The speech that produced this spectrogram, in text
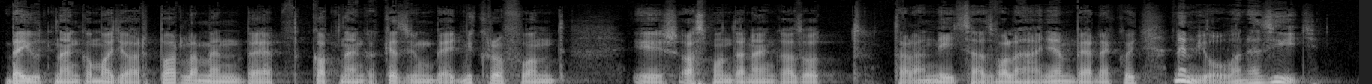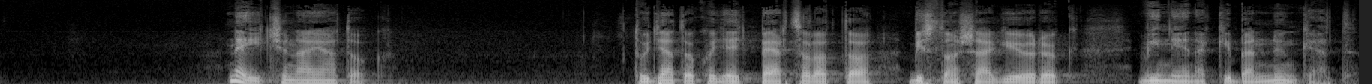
bejutnánk a magyar parlamentbe, kapnánk a kezünkbe egy mikrofont, és azt mondanánk az ott talán 400 valahány embernek, hogy nem jól van ez így. Ne így csináljátok. Tudjátok, hogy egy perc alatt a biztonsági őrök vinnének ki bennünket?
